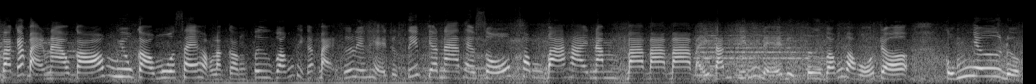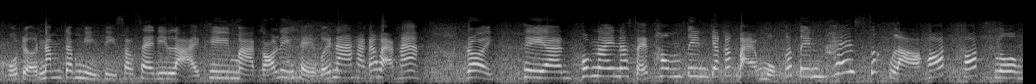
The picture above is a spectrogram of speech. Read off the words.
Và các bạn nào có nhu cầu mua xe hoặc là cần tư vấn thì các bạn cứ liên hệ trực tiếp cho Na theo số 0325 333 789 để được tư vấn và hỗ trợ cũng như được hỗ trợ 500.000 tiền xăng xe đi lại khi mà có liên hệ với Na ha các bạn ha. Rồi thì à, hôm nay Na sẽ thông tin cho các bạn một cái tin hết sức là hot hot luôn.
